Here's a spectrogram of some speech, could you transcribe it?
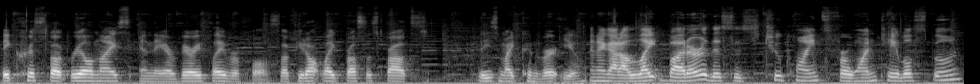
They crisp up real nice, and they are very flavorful. So if you don't like Brussels sprouts, these might convert you. And I got a light butter. This is two points for one tablespoon.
